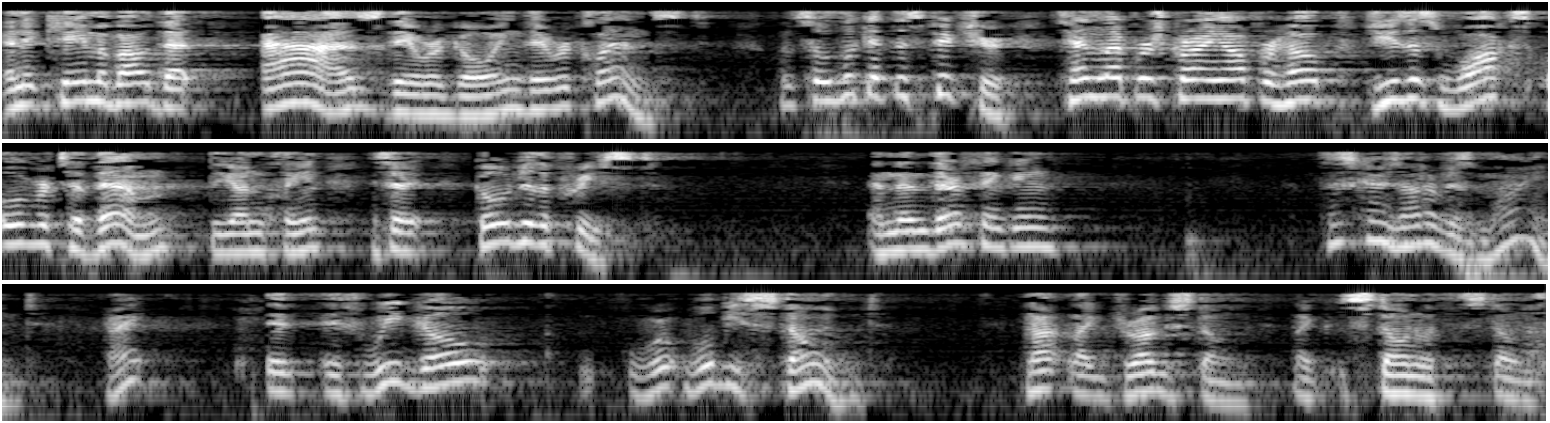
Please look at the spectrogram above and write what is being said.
And it came about that as they were going, they were cleansed. And so look at this picture. Ten lepers crying out for help. Jesus walks over to them, the unclean, and said, go to the priest. And then they're thinking, this guy's out of his mind, right? If, if we go, we'll be stoned. Not like drug stone, like stone with stones.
